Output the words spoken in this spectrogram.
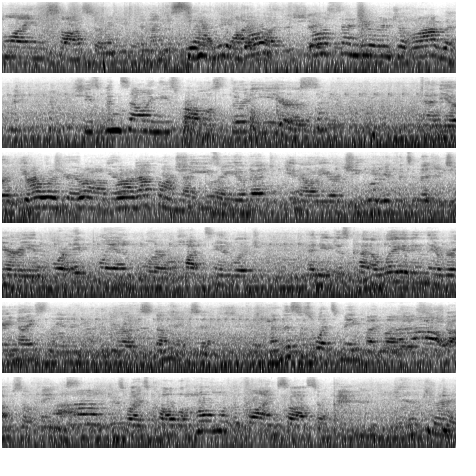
flying saucer, and you can Yeah, understand they- why by the those, shape. those send you into orbit. She's been selling these for almost 30 years. And your, your, your, brought- your brought meat, up your on that cheese, or your veg, you know, your cheese, if it's a vegetarian, or eggplant, or a hot sandwich, and you just kind of lay it in there very nicely, and then you put your other stuffings in. And this is what's made my mother's shop so famous. That's why it's called the home of the flying saucer. That's right.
